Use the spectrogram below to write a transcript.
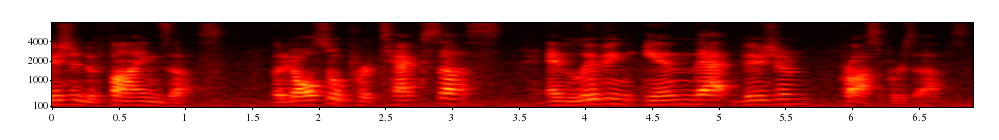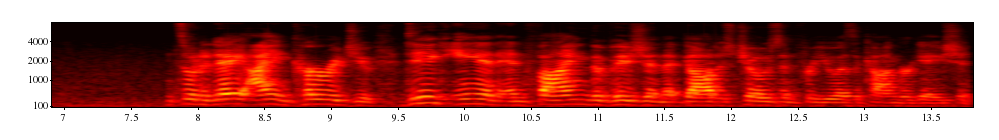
Vision defines us but it also protects us, and living in that vision prospers us. And so today I encourage you, dig in and find the vision that God has chosen for you as a congregation.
